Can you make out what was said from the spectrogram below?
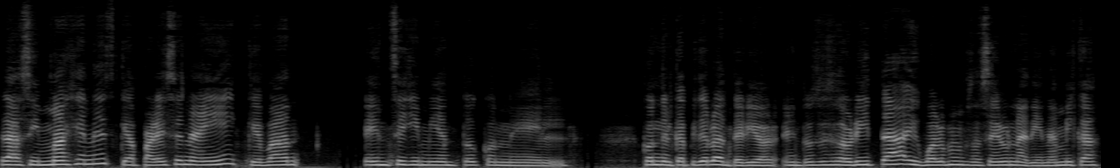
las imágenes que aparecen ahí que van en seguimiento con el con el capítulo anterior. Entonces ahorita igual vamos a hacer una dinámica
